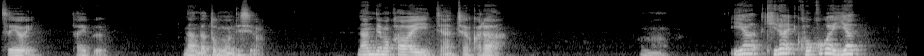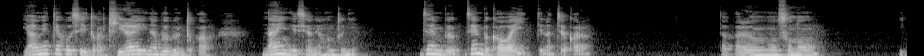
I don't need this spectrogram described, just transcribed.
強いタイプなんだと思うんですよ。何でも可愛いってなっちゃうから、うん、い、嫌い、ここが嫌、やめてほしいとか嫌いな部分とかないんですよね、本当に。全部、全部可愛いってなっちゃうから。だからもうその、一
